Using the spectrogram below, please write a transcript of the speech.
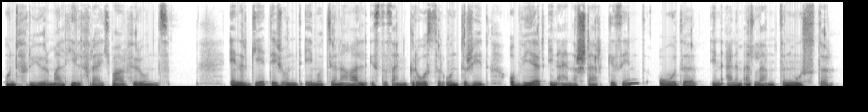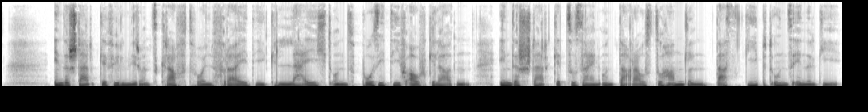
und früher mal hilfreich war für uns. Energetisch und emotional ist das ein großer Unterschied, ob wir in einer Stärke sind oder in einem erlernten Muster. In der Stärke fühlen wir uns kraftvoll, freudig, leicht und positiv aufgeladen. In der Stärke zu sein und daraus zu handeln, das gibt uns Energie.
